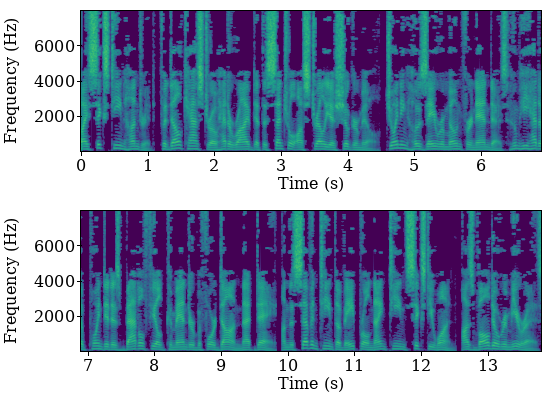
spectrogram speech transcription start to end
By 1600, Fidel Castro had arrived at the Central Australia sugar mill, joining José Ramón Fernández whom he had appointed as battlefield commander before dawn that day. On 17 April 1961, Osvaldo Ramírez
